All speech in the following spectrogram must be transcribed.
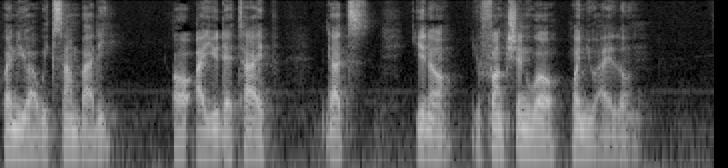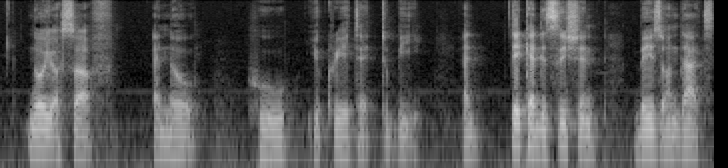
when you are with somebody? Or are you the type that, you know, you function well when you are alone? Know yourself and know who you created to be. And take a decision based on that,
